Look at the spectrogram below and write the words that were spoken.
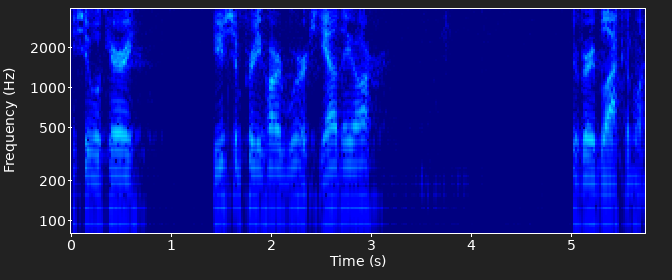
You say, well, Cary, you use some pretty hard words. Yeah, they are. They're very black and white.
